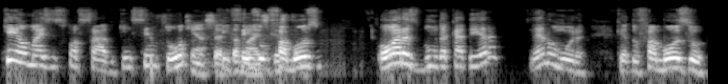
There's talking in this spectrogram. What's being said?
Quem é o mais esforçado? Quem sentou, quem, quem fez o famoso horas bunda cadeira, né, Nomura? Que é do famoso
